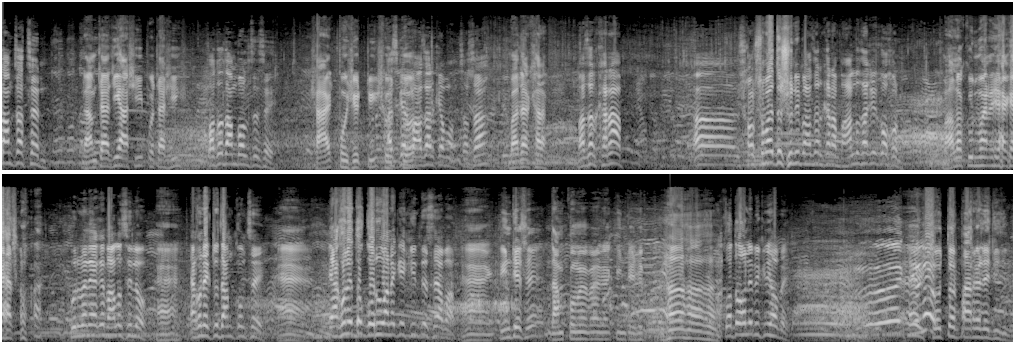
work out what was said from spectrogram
দাম চাচ্ছেন? দাম চাচ্ছি আশি পঁচাশি। কত দাম বলতেছে? ষাট পঁয়ষট্টি বাজার কেমন চাচা? বাজার খারাপ। বাজার খারাপ? আহ, সবসময় তো শুনি বাজার খারাপ। ভালো থাকে কখন? ভালো কুরবানির আগে আসো। কুরবানি আগে ভালো ছিল? হ্যাঁ। এখন একটু দাম কমছে? হ্যাঁ। এখনই তো গরু অনেকে কিনতেছে আবার। হ্যাঁ কিনতেছে দাম কমে কিনতেছে। হ্যাঁ হ্যাঁ হ্যাঁ। কত হলে বিক্রি হবে? সত্তর পার হলে দিয়ে দিবে।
